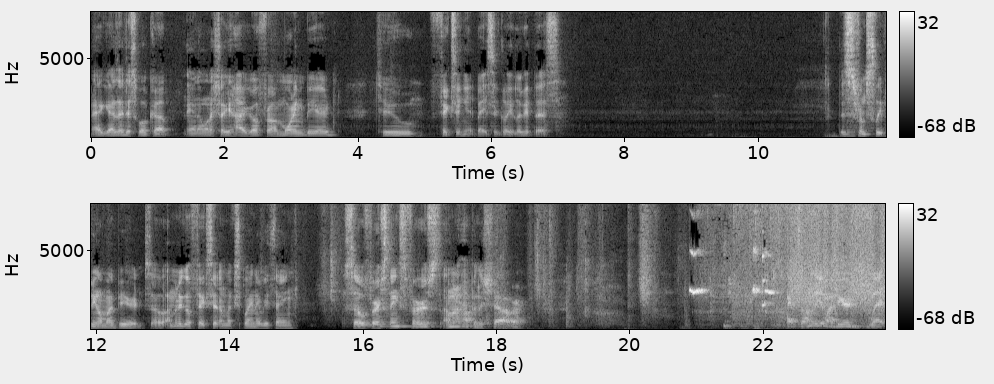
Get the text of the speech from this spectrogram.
Alright guys, I just woke up and I want to show you how I go from morning beard to fixing it basically. Look at this. This is from sleeping on my beard. So I'm gonna go fix it. I'm gonna explain everything. So first things first, I'm gonna hop in the shower. so I'm gonna get my beard wet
